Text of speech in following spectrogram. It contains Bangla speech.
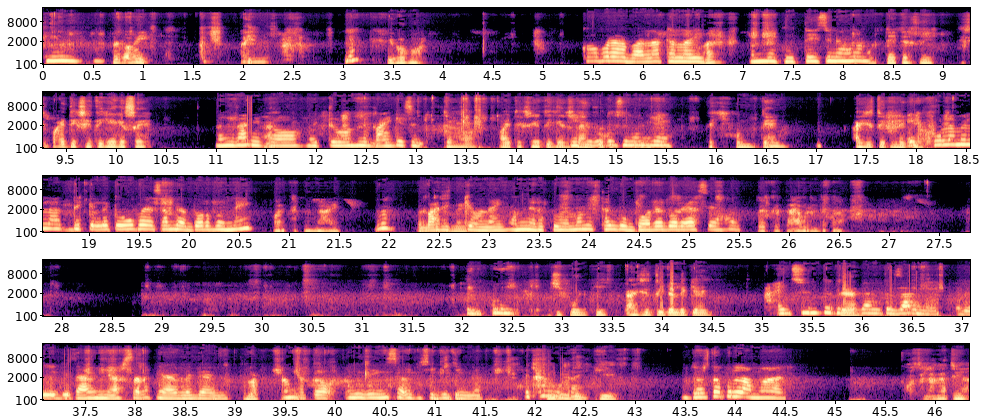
কি খবর খবর আর বালা টালাই হ্যাঁ? আমি ঘুরতেছি না হন। করতে গেছি দেখছি এদিকে গেছে। আমি জানি তো হয়তো অন্য বাইক গেছেন। তো দেখছি এদিকে গেছে আমি কি তো শুরু করছিলাম রে? দেখি কোন মুহূর্তে আইসি তুই লেগে। এই দেখে লেগে উপায় সামনে দরবার নেই। বাড়িতে তো নাই। বাড়ির কেউ নাই। আপনার কোনো মানুষ থাকবে ঘরে ঘরে আছে এখন। তাই আবার দেখো কি ফুল কি? আইসি তুই লেগে আই আইনশৃঙ্খলা তো। আমি তো জানি এটা লেগে আমি আর সারা খেয়াল লেগে আমি আমরা তো নিজে ইসারা কিছু বুঝি না। এটা কি দরজা করলাম আমার। কথা লাগা তুই?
